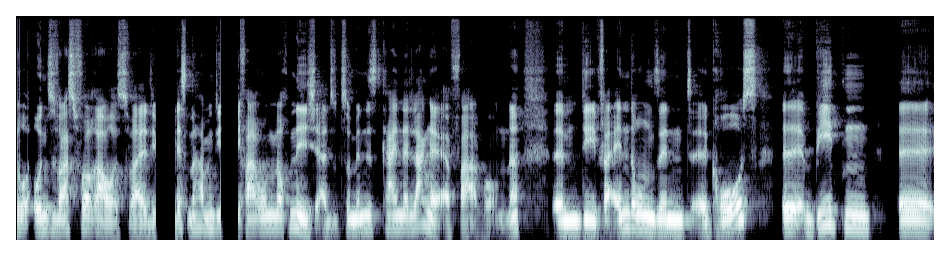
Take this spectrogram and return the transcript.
uns was voraus, weil die meisten haben die Erfahrung noch nicht, also zumindest keine lange Erfahrung. Ne? Ähm, die Veränderungen sind äh, groß, äh, bieten äh,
